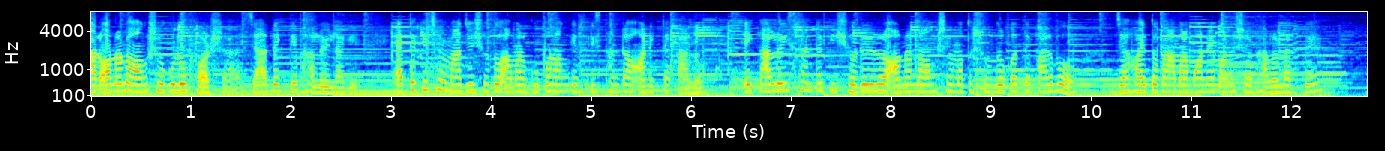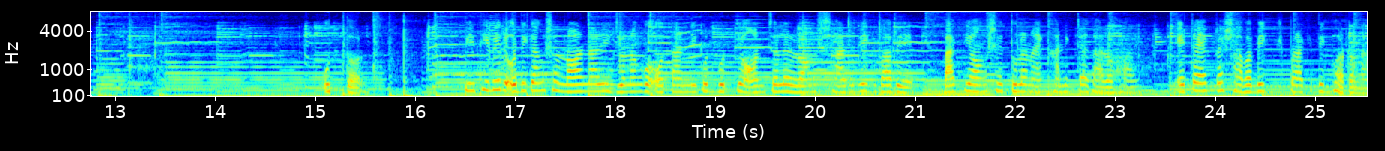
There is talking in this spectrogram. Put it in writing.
আর অন্যান্য অংশগুলো ফর্সা, যা দেখতে ভালোই লাগে। এত কিছুর মাঝে শুধু আমার গোপন অঙ্গের স্থানটা অনেকটা কালো। এই কালো স্থানটা কি শরীরের অন্যান্য অংশের মতো সুন্দর করতে পারব? যা হয়তো বা আমার মনের মানুষের ভালো লাগবে। উত্তর, পৃথিবীর অধিকাংশ নর নারীর যৌনাঙ্গ ও তার নিকটবর্তী অঞ্চলের রং শারীরিকভাবে বাকি অংশের তুলনায় খানিকটা গাঢ় হয়। এটা একটা স্বাভাবিক প্রাকৃতিক ঘটনা।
